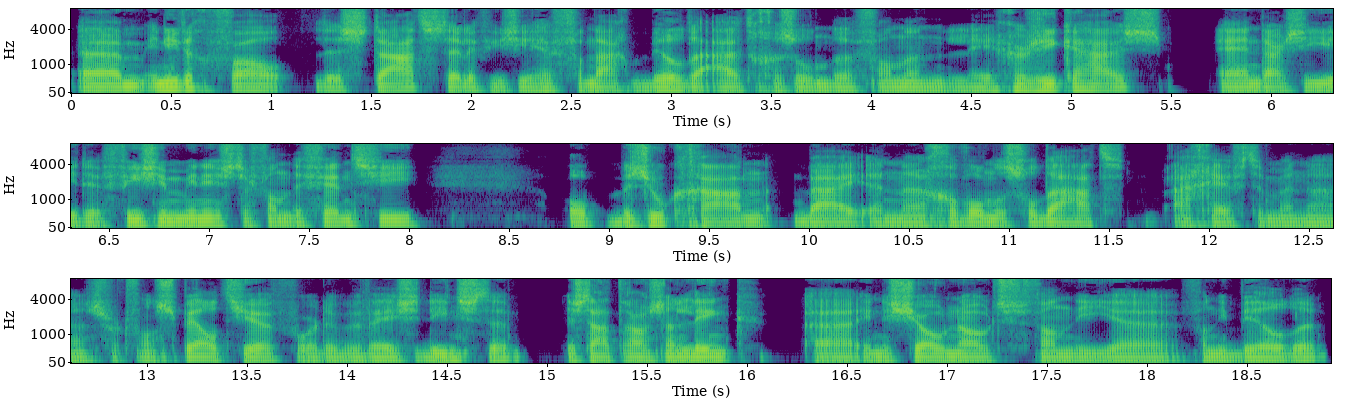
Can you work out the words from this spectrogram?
Um, in ieder geval, de staatstelevisie heeft vandaag beelden uitgezonden van een legerziekenhuis. En daar zie je de vice-minister van Defensie op bezoek gaan bij een uh, gewonde soldaat. Hij geeft hem een uh, soort van speldje voor de bewezen diensten. Er staat trouwens een link uh, in de show notes van die, van die beelden.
